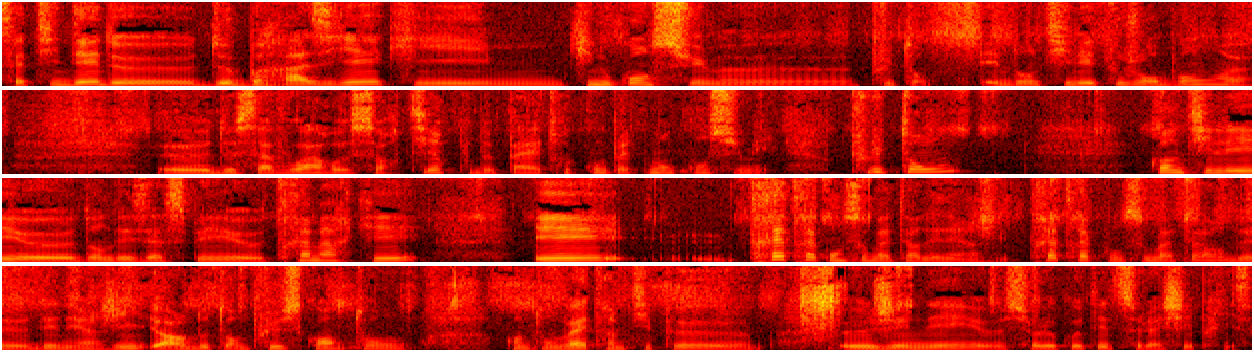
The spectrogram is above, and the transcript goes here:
cette idée de, brasier qui, qui, nous consume, Pluton, et dont il est toujours bon euh, de savoir sortir pour ne pas être complètement consumé. Pluton, quand il est euh, dans des aspects euh, très marqués, est très très consommateur d'énergie, très très consommateur d'énergie, alors d'autant plus quand on, quand on va être un petit peu gêné sur le côté de se lâcher prise.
